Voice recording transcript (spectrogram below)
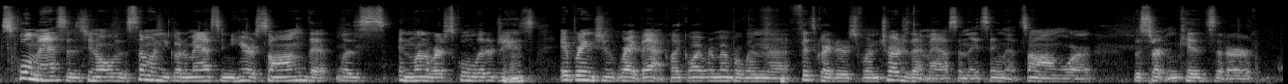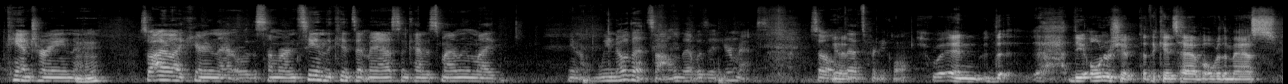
school masses, you know, over the summer when you go to mass and you hear a song that was in one of our school liturgies, mm-hmm. it brings you right back. Like, oh, I remember when the fifth graders were in charge of that mass and they sing that song, or the certain kids that are cantering. And mm-hmm. So I like hearing that over the summer and seeing the kids at mass and kind of smiling like, you know, we know that song. That was at your mass. So Yeah. that's pretty cool. and the, the ownership that the kids have over the mass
